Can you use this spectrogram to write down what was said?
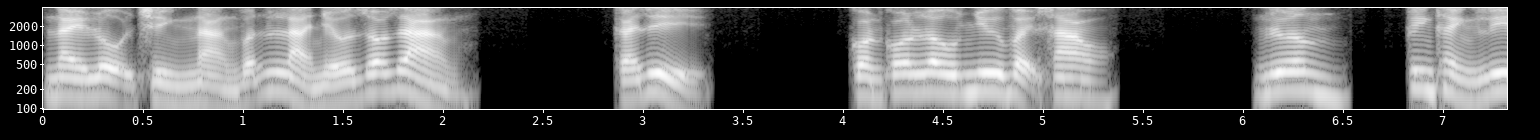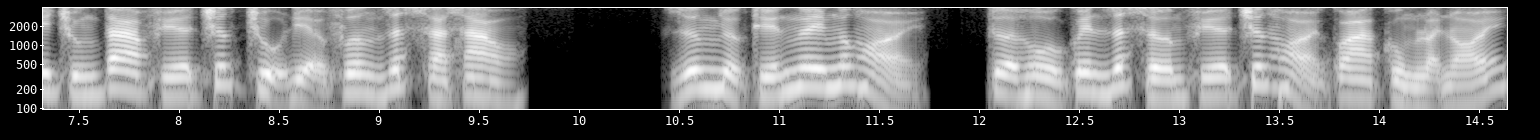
này lộ trình nàng vẫn là nhớ rõ ràng. Cái gì? Còn có lâu như vậy sao? Nương, kinh thành ly chúng ta phía trước trụ địa phương rất xa sao. Dương Nhược Thiến ngây ngốc hỏi, tựa hồ quên rất sớm phía trước hỏi qua cùng loại nói.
